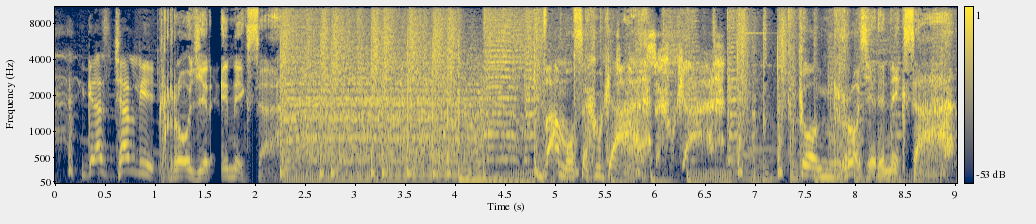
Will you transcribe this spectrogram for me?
Gracias, Charlie. Roger en Exa. Vamos a jugar. Vamos a jugar. Con Roger en Exa.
